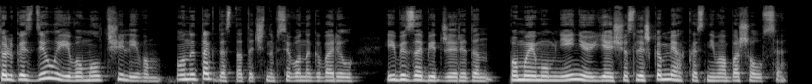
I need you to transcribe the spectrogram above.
Только сделай его молчаливым. Он и так достаточно всего наговорил. И без обид, Джеридан. По моему мнению, я еще слишком мягко с ним обошелся.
